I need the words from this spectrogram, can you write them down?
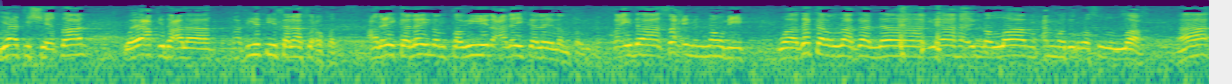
يأتي الشيطان ويعقد على مافيته ثلاث عقد. عليك ليلا طويل عليك ليلا طويل. فإذا صحي من نومه وذكر الله قال لا إله إلا الله محمد رسول الله. ها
